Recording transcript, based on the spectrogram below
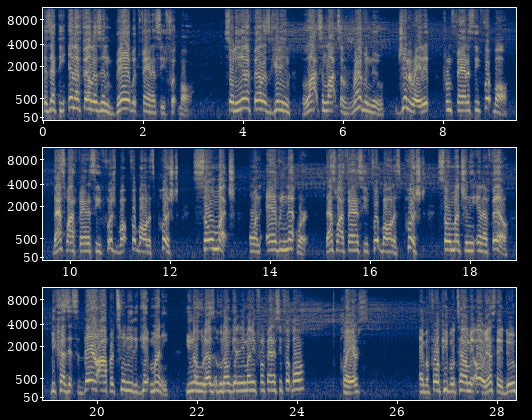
is that the NFL is in bed with fantasy football. So the NFL is getting lots and lots of revenue generated from fantasy football. That's why fantasy football, football is pushed so much on every network. That's why fantasy football is pushed so much in the NFL because it's their opportunity to get money. You know who doesn't who don't get any money from fantasy football? Players. And before people tell me, "Oh, yes they do."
